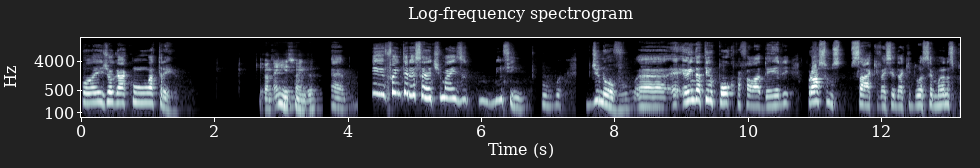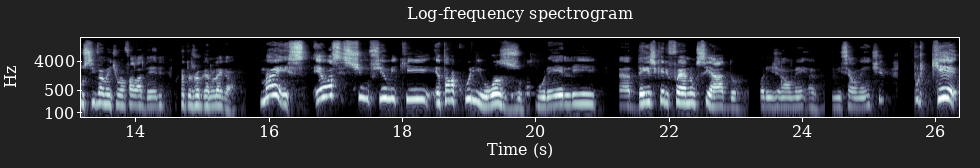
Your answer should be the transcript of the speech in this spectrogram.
foi jogar com o Atreio. Eu nem isso ainda. É. E foi interessante, mas, enfim, de novo, uh, eu ainda tenho pouco para falar dele. Próximo saque vai ser daqui duas semanas, possivelmente eu vou falar dele, porque eu tô jogando legal. Mas eu assisti um filme que eu tava curioso por ele uh, desde que ele foi anunciado originalmente, uh, inicialmente, porque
